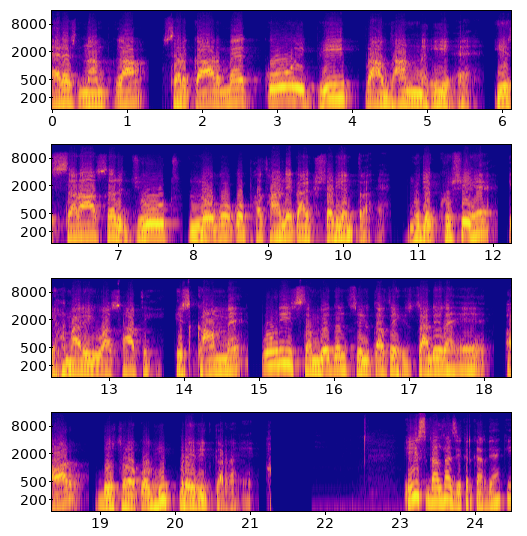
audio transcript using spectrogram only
अरेस्ट नाम का सरकार में कोई भी प्रावधान नहीं है ये सरासर झूठ लोगों को फंसाने का एक षड्यंत्र है मुझे खुशी है कि हमारे युवा साथी इस काम में पूरी संवेदनशीलता से हिस्सा ले रहे हैं और दूसरों को भी प्रेरित कर रहे हैं ਇਸ ਗੱਲ ਦਾ ਜ਼ਿਕਰ ਕਰਦਿਆਂ ਕਿ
